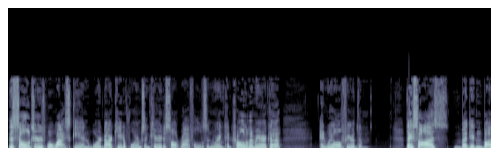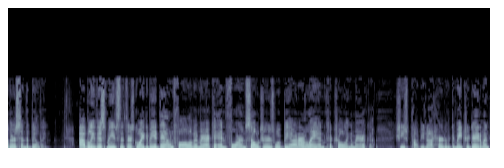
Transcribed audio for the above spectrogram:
The soldiers were white skinned, wore dark uniforms, and carried assault rifles, and were in control of America, and we all feared them. They saw us, but didn't bother us in the building. I believe this means that there's going to be a downfall of America, and foreign soldiers will be on our land controlling America. She's probably not heard of Dumitru Duduman.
